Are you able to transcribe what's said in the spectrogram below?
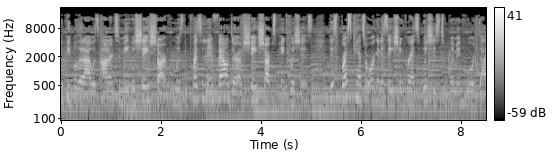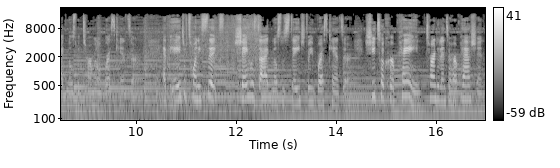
Of the people that I was honored to meet was Shay Sharp, who is the president and founder of Shay Sharp's Pink Wishes. This breast cancer organization grants wishes to women who are diagnosed with terminal breast cancer. At the age of 26, Shay was diagnosed with stage 3 breast cancer. She took her pain, turned it into her passion,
